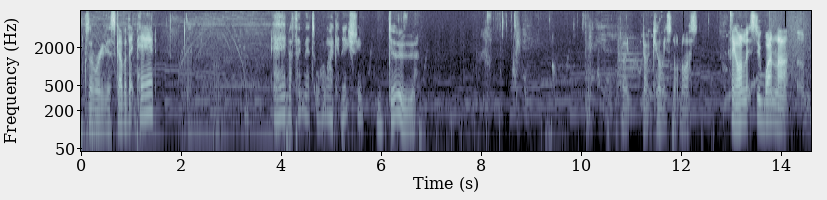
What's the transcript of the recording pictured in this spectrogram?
Because I've already discovered that pad. And I think that's all I can actually do. Don't don't kill me, it's not nice. Hang on, let's do one lap. Um,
